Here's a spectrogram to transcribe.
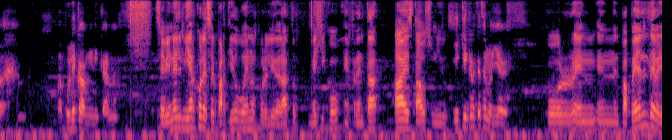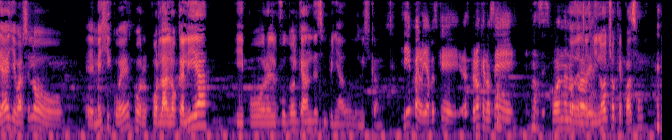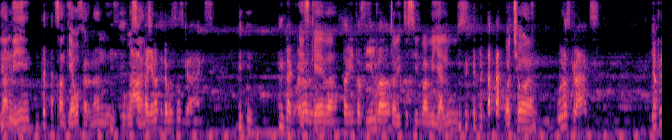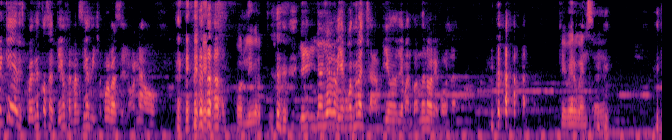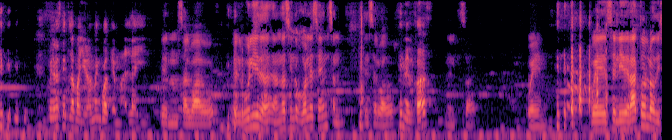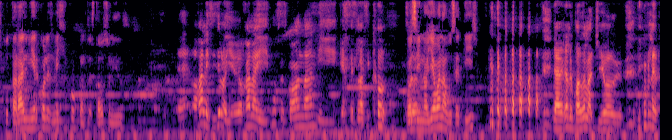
República Dominicana. Se viene el miércoles el partido bueno por el liderato. México enfrenta a Estados Unidos. ¿Y quién crees que se lo lleve? Por en, en el papel debería llevárselo eh, México, ¿eh? Por, por la localía y por el fútbol que han desempeñado los mexicanos. Sí, pero ya ves que espero que no se, no se escondan Lo del vez. 2008, ¿qué pasa? Landín, Santiago Fernández, Hugo Ah, ya Sánchez, no tenemos esos cracks. ¿Te acuerdas? Esqueda, Torito Silva, Torito Silva, Villaluz, Ochoa. puros cracks. Yo creo que después de estos Santiago Fernández iba a fichar por Barcelona o. por Liverpool. Yo, yo ya lo veía jugando en la Champions, levantando una orejona. Qué vergüenza, ¿eh? Pues ya ves que la mayoría anda en Guatemala y. En Salvador. El Gulli da- anda haciendo goles en, San, en Salvador. En el FAS. en el Sal- Bueno. Pues el liderato lo disputará el miércoles México contra Estados Unidos. Eh, ojalá y sí se lo lleve, ojalá y no se escondan y que este clásico. Pues si no llevan a Bucetich, Ya déjale paso a la chivas, güey. Le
